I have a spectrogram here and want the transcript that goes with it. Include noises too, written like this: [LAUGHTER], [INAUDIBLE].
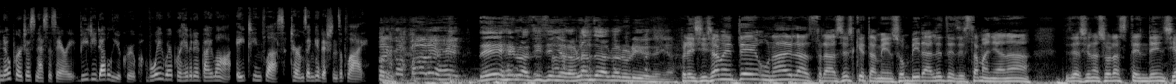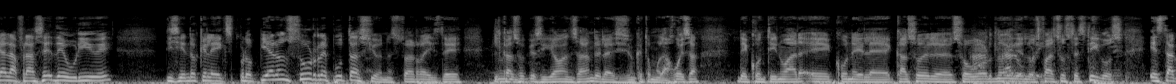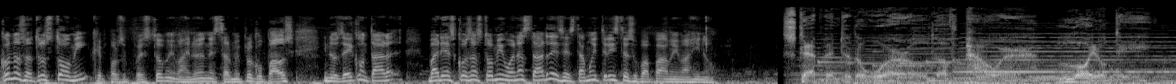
No purchase necessary. VGW Group. Void where prohibited by law. 18 plus. Terms and conditions apply. Déjenlo así, señor. Hablando de Álvaro Uribe, señor. Precisamente una de las frases que también son virales desde esta mañana, desde hace unas horas, tendencia, la frase de Uribe diciendo que le expropiaron su reputación. Esto a raíz del el caso que sigue avanzando y la decisión que tomó la jueza de continuar eh, con el eh, caso del soborno y de los falsos testigos. Está con nosotros Tommy, que por supuesto me imagino deben estar muy preocupados y nos debe contar varias cosas. Tommy, buenas tardes. Está muy triste su papá, me imagino. Step into the world of power, loyalty,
